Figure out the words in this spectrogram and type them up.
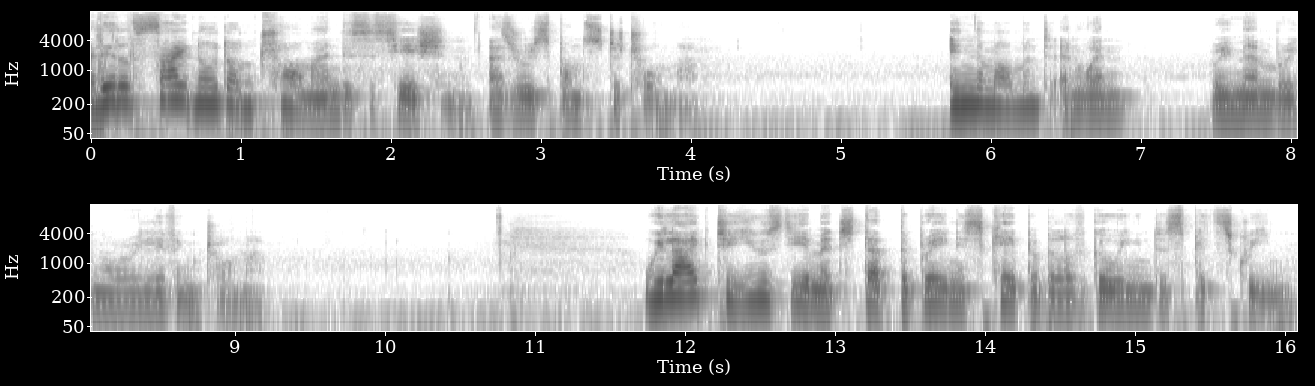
A little side note on trauma and dissociation as a response to trauma. In the moment and when remembering or reliving trauma. We like to use the image that the brain is capable of going into split screen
